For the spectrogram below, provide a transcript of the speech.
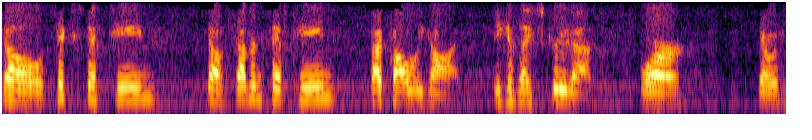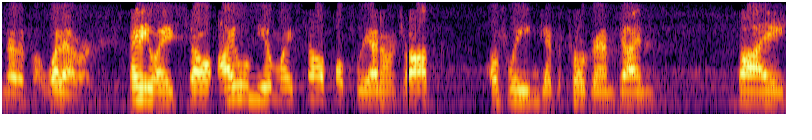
so 6.15, no, 7.15, that's all we got because I screwed up or there was another, whatever. Anyway, so I will mute myself. Hopefully I don't drop. Hopefully you can get the program done by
